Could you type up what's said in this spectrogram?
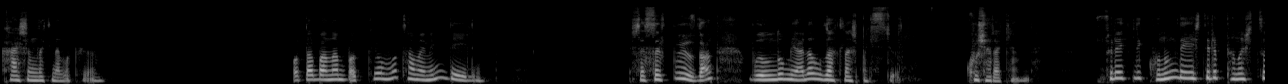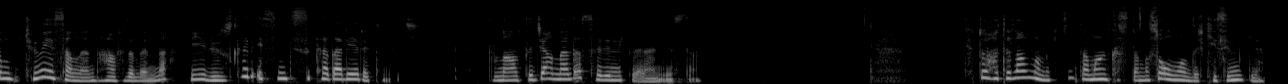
karşımdakine bakıyorum. O da bana bakıyor mu tam emin değilim. İşte sırf bu yüzden bulunduğum yerden uzaklaşmak istiyorum. Koşarak hem de. Sürekli konum değiştirip tanıştığım tüm insanların hafızalarında bir rüzgar esintisi kadar yer etmek. Bunaltıcı anlarda serinlik veren insan. Kötü hatırlanmamak için zaman kısıtlaması olmalıdır kesinlikle.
